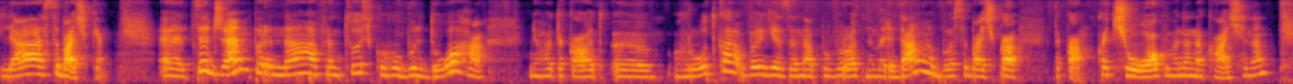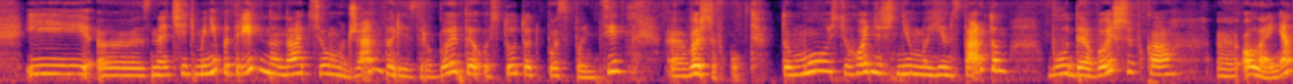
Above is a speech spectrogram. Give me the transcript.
для собачки. Е, це джемпер на французького бульдога. В нього така от е, грудка вив'язана поворотними рядами, бо собачка така качок, вона накачана. І, е, значить, мені потрібно на цьому джемпері зробити ось тут от по спинці е, вишивку. Тому сьогоднішнім моїм стартом буде вишивка е, оленя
